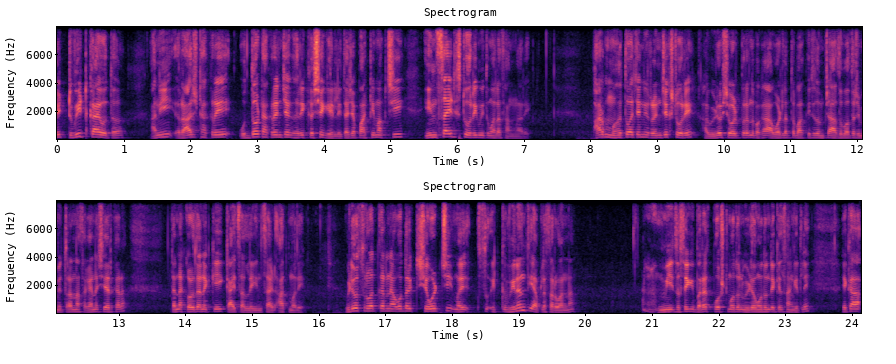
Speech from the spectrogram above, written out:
हे ट्विट काय होतं? आणि राज ठाकरे उद्धव ठाकरेंच्या घरी कसे गेले त्याच्या पाठीमागची इनसाईड स्टोरी मी तुम्हाला सांगणार आहे. फार महत्त्वाची आणि रंजक स्टोरी आहे. हा व्हिडिओ शेवटपर्यंत बघा. आवडला तर बाकीच्या तुमच्या आजूबाजूच्या मित्रांना सगळ्यांना शेअर करा. त्यांना कळू द्या नक्की काय चाललं आहे इनसाईड आतमध्ये. व्हिडिओ सुरुवात करण्या अगोदर एक शेवटची म्हणजे सु- एक विनंती आहे आपल्या सर्वांना. मी जसं की बऱ्याच पोस्टमधून व्हिडिओमधून देखील सांगितले एका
